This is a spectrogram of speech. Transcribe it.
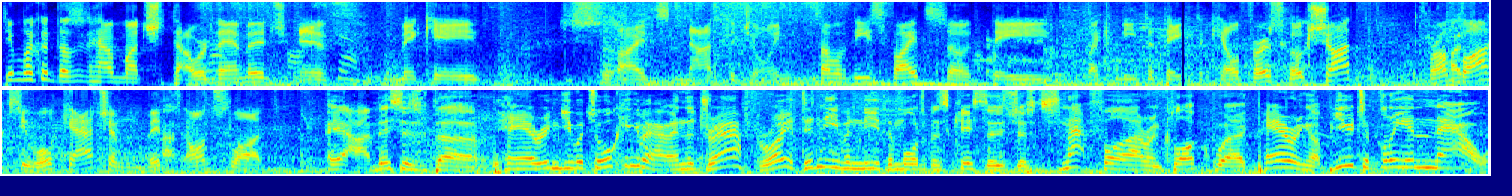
Team Liquid doesn't have much tower damage if Micke decides not to join some of these fights, so they like need to take the kill first. Hook shot from I- Boxi will catch him mid onslaught. Yeah, this is the pairing you were talking about in the draft, right? Didn't even need the Mortimer's Kisses, just Snapfire and Clockwork pairing up beautifully, and now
